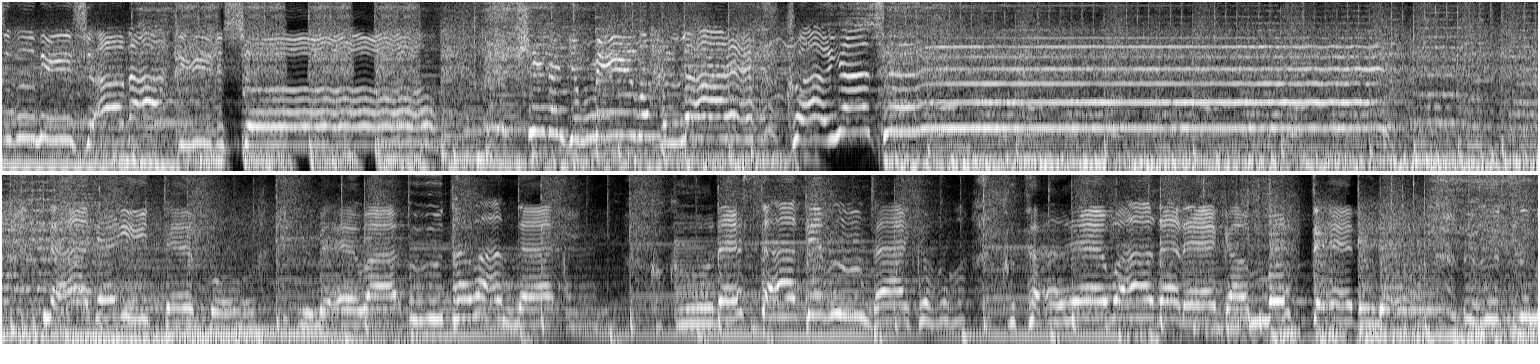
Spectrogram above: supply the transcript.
罪じゃないでしょう夢は歌わない。ここで叫んだよ。答えは誰が持ってるの？うつむ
